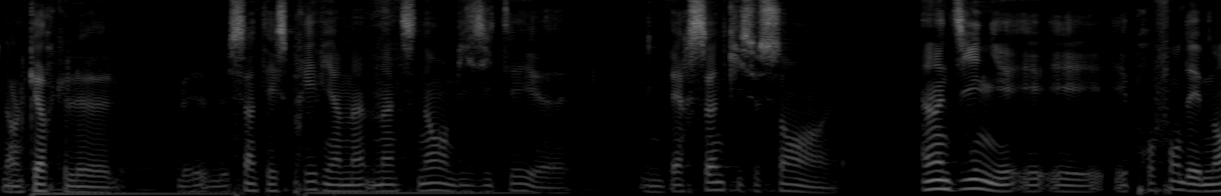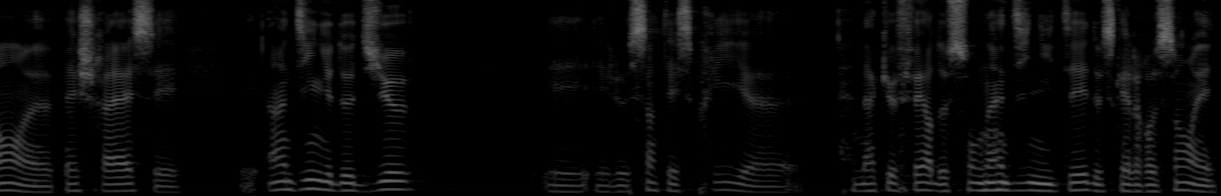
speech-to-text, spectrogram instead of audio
J'ai dans le cœur que le, le- le Saint-Esprit vient ma- maintenant visiter euh, une personne qui se sent euh, indigne et, et- et- et profondément euh, pécheresse et, et indigne de Dieu. Et, le Saint-Esprit n'a que faire de son indignité, de ce qu'elle ressent, et,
